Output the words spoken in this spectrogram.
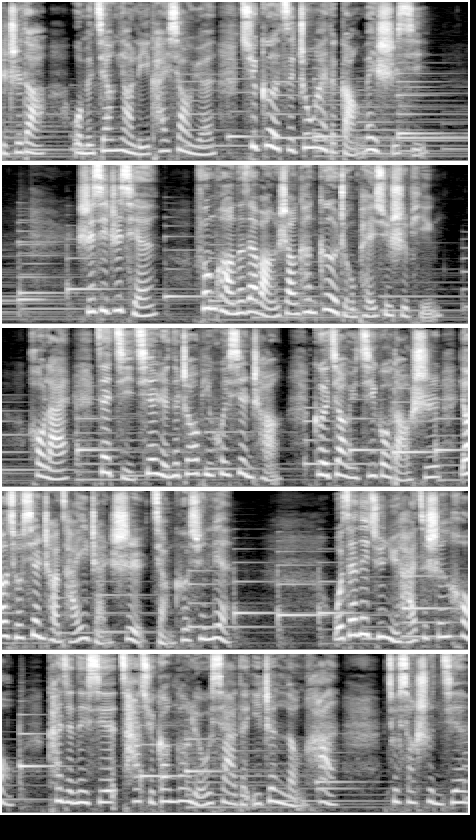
只知道我们将要离开校园，去各自钟爱的岗位实习。实习之前，疯狂的在网上看各种培训视频，后来在几千人的招聘会现场，各教育机构导师要求现场才艺展示、讲课训练，我在那群女孩子身后，看见那些擦去刚刚流下的一阵冷汗，就像瞬间。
